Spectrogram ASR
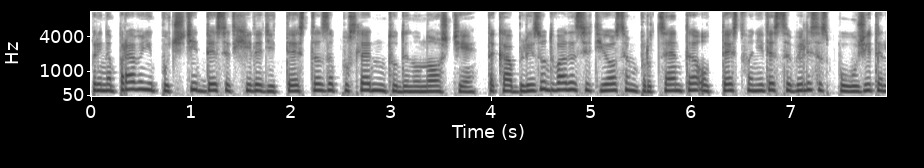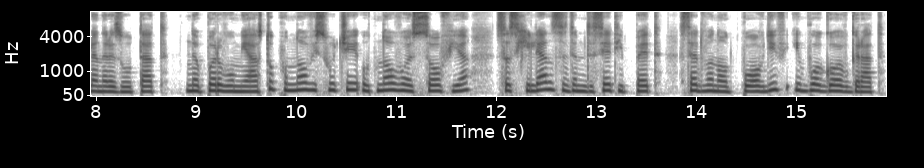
при направени почти 10 000 теста за последното денонощие. Така близо 28% от тестваните са били с положителен резултат. На първо място по нови случаи отново е София с 1075, следвана от Пловдив и Благоевград.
